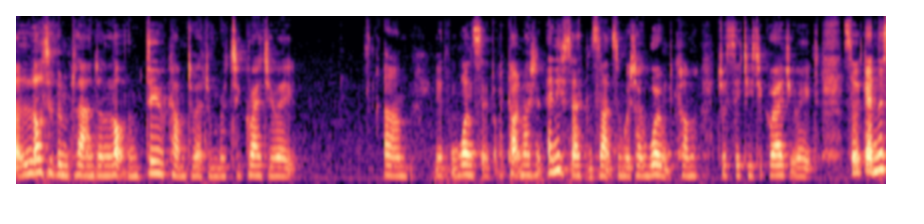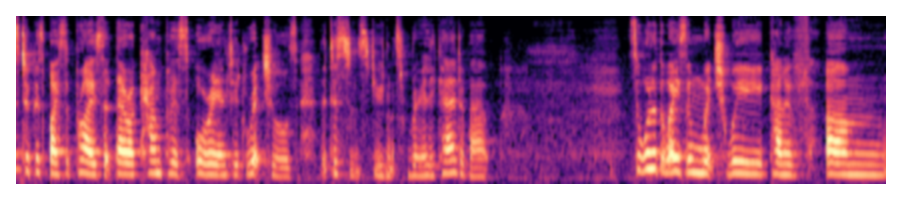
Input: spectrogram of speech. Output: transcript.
a lot of them planned and a lot of them do come to Edinburgh to graduate Um, you know, one said, I can't imagine any circumstance in which I won't come to a city to graduate. So again, this took us by surprise that there are campus-oriented rituals that distance students really cared about. So one of the ways in which we kind of um,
